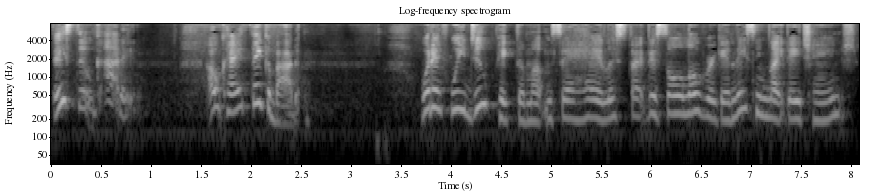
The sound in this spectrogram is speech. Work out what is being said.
They still got it. Okay, think about it. What if we do pick them up and say, hey, let's start this all over again? They seem like they changed.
